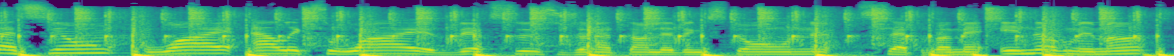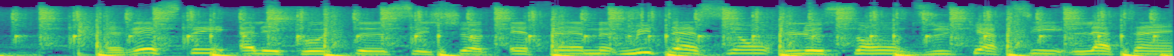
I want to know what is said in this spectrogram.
Mutation Y Alex Y versus Jonathan Livingstone. Ça promet énormément. Restez à l'écoute, c'est Choc FM. Mutation, le son du quartier latin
